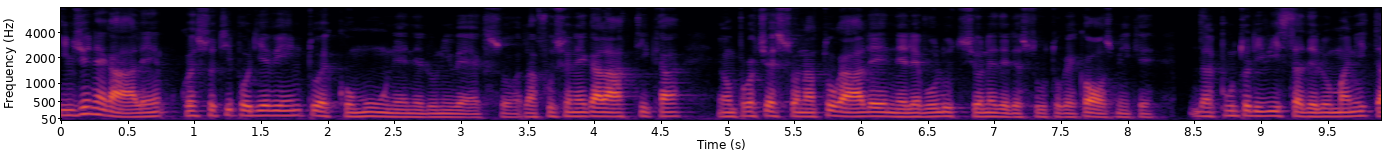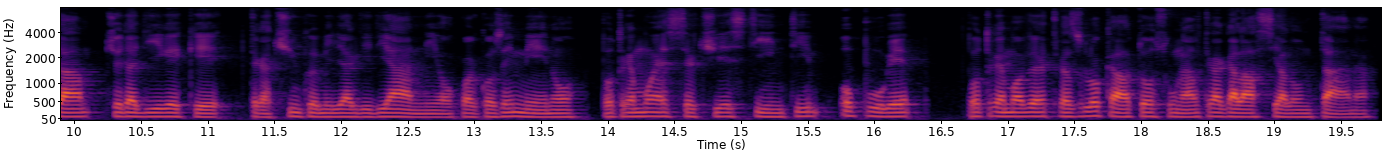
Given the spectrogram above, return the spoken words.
In generale, questo tipo di evento è comune nell'universo. La fusione galattica è un processo naturale nell'evoluzione delle strutture cosmiche. Dal punto di vista dell'umanità c'è da dire che tra 5 miliardi di anni o qualcosa in meno potremmo esserci estinti oppure potremmo aver traslocato su un'altra galassia lontana,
